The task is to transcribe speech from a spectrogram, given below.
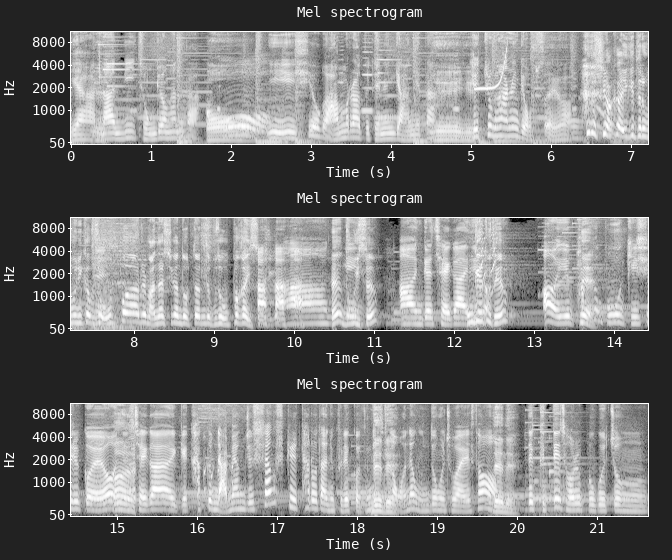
오. 야, 예. 나네 존경한다. 어. 네 시호가 아무라도 되는 게 아니다. 예, 예. 대충 하는 게 없어요. 근데 지금 아까 얘기 들어보니까 무슨 오빠를 만날 시간도 없다는데 무슨 오빠가 있어 지금? 아, 네? 누구 있어요? 아, 그러니까 제가 이제 공개해도 돼요? 어, 이 방송 보고 계실 거예요. 아, 네. 제가 이렇게 가끔 남양주 수상스키를 타러 다니고 그랬거든요. 네네. 제가 워낙 운동을 좋아해서. 네네. 근데 그때 저를 보고 좀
